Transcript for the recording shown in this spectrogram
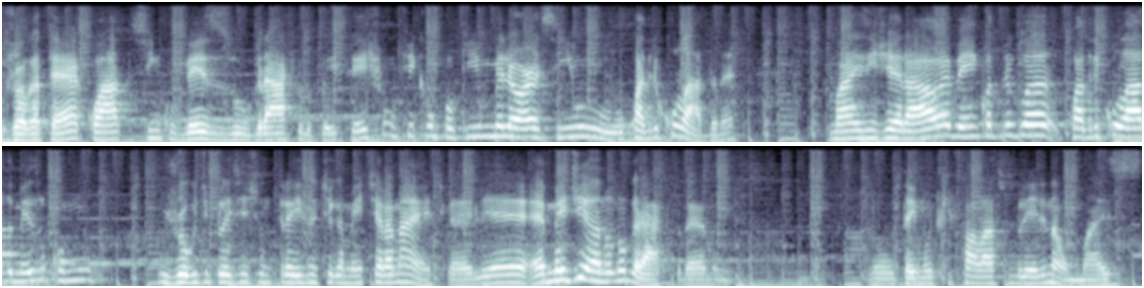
joga até 4, 5 vezes o gráfico do PlayStation, fica um pouquinho melhor assim o, quadriculado, né? Mas em geral é bem quadriculado mesmo como o jogo de PlayStation 3 antigamente era na ética. Ele é, é mediano no gráfico, né? Não, tem muito o que falar sobre ele não, mas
